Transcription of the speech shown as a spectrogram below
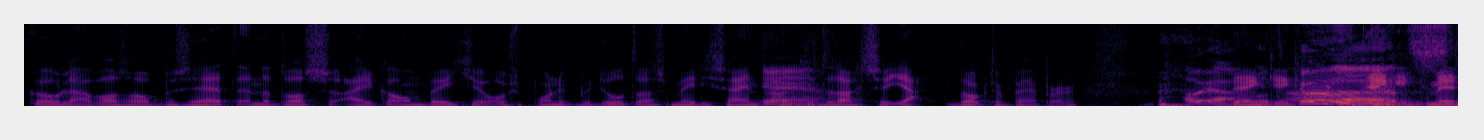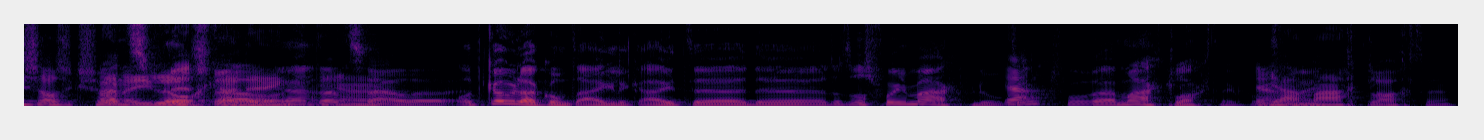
cola was al bezet. En dat was eigenlijk al een beetje oorspronkelijk bedoeld als medicijndrankje. Ja, ja. Toen dachten ze, ja, Dr. Pepper. Oh ja, denk ik. Cola, denk ik tenminste als ik zo naar die logica wel- denk. ja, Dat ja. zou... eh, Want cola komt eigenlijk uit eh, de... Dat was voor je maag bedoeld, Ja. toch? Voor eh, maagklachten. Ja, mij. maagklachten.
